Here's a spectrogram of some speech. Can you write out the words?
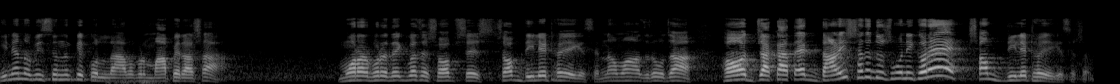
ঘৃণা নবী করলাম, আবার মাপের আশা। মরার পরে দেখবা যে সব শেষ, সব ডিলেট হয়ে গেছে। নামাজ, রোজা, হজ জাকাত এক দাঁড়ির সাথে দুশ্মনী করে সব ডিলেট হয়ে গেছে সব।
